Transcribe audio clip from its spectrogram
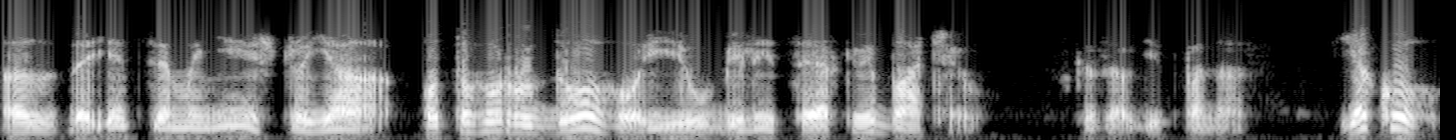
А здається мені, що я отого рудого і у білій церкві бачив, сказав дід Панас. Якого?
